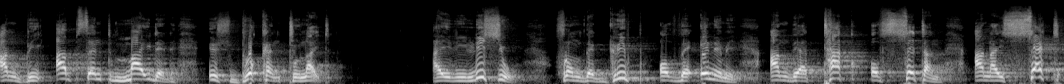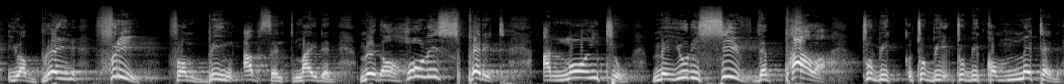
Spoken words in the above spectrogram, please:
and be absent minded is broken tonight. I release you from the grip of the enemy and the attack of Satan, and I set your brain free from being absent minded. May the Holy Spirit anoint you. May you receive the power to be to be to be committed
